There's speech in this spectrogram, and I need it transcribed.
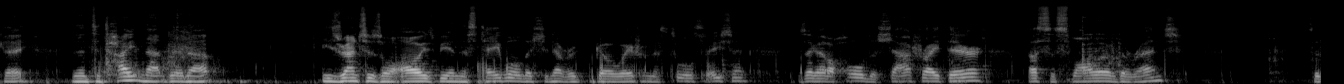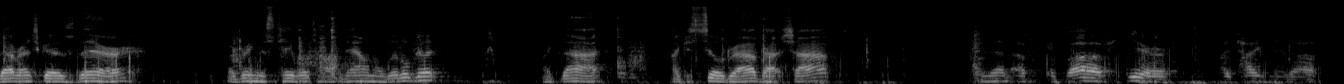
Okay, and then to tighten that bit up, these wrenches will always be in this table. They should never go away from this tool station. Because I got to hold the shaft right there that's the smaller of the wrench. So that wrench goes there. I bring this tabletop down a little bit, like that. I can still grab that shaft. And then up above here, I tighten it up.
